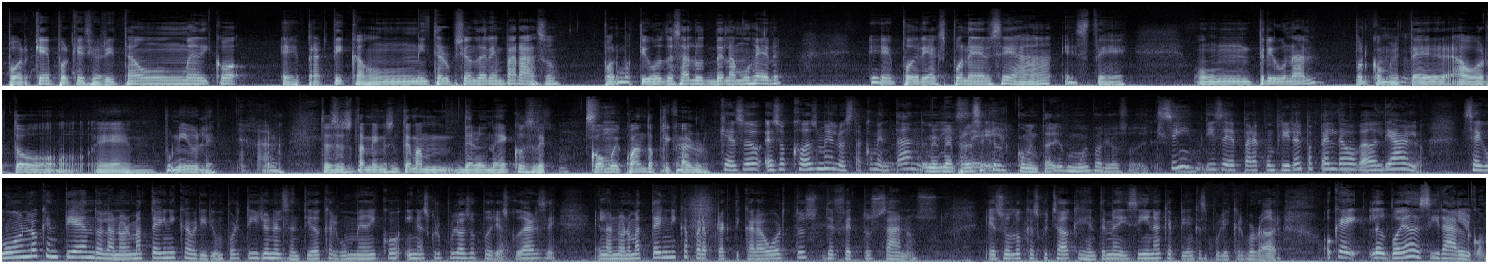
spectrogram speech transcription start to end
¿Por qué? Porque si ahorita un médico eh, practica una interrupción del embarazo por motivos de salud de la mujer, eh, podría exponerse a este un tribunal por cometer aborto eh, punible. Ajá. Entonces eso también es un tema de los médicos de cómo Sí. y cuándo aplicarlo. que eso eso Cosme lo está comentando Me, me parece que el comentario es muy valioso, de hecho. Sí, dice, para cumplir el papel de abogado del diablo. Según lo que entiendo, la norma técnica abriría un portillo en el sentido que algún médico inescrupuloso podría escudarse en la norma técnica para practicar abortos de fetos sanos. Eso es lo que he escuchado que gente medicina que piden que se publique el borrador. Ok, les voy a decir algo.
